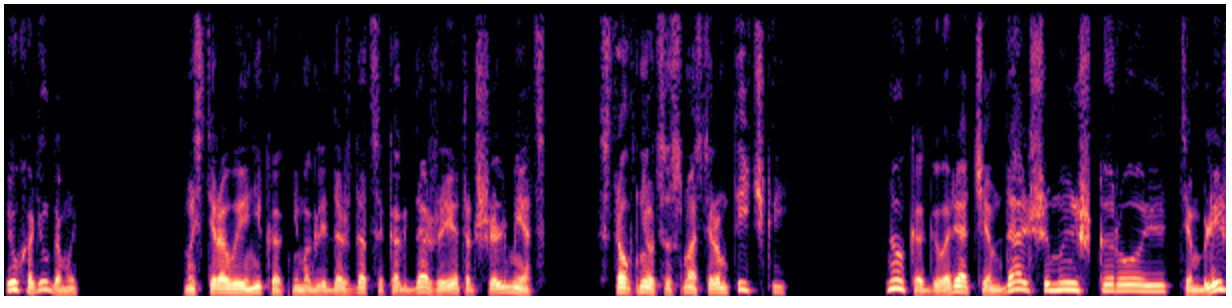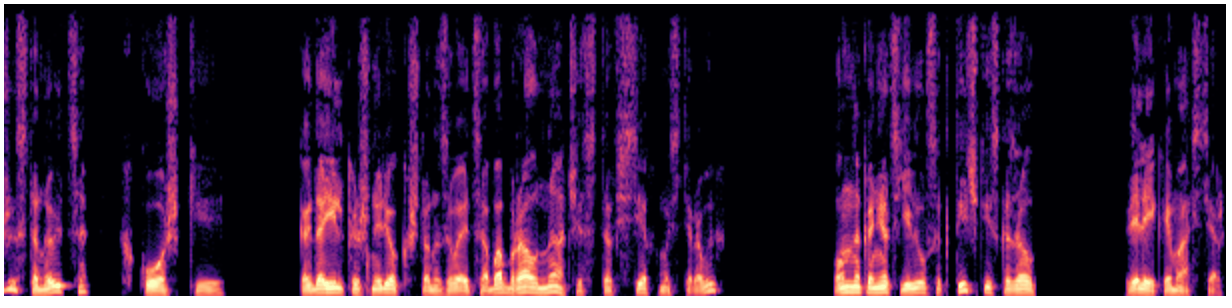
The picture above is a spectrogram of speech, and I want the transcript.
и уходил домой. Мастеровые никак не могли дождаться, когда же этот шельмец столкнется с мастером тычкой. Но, как говорят, чем дальше мышка роет, тем ближе становится к кошке. Когда Илька Шнырек, что называется, обобрал начисто всех мастеровых, он, наконец, явился к тычке и сказал, «Великий мастер,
